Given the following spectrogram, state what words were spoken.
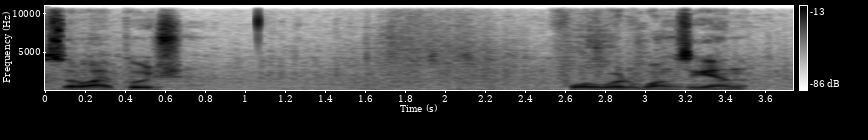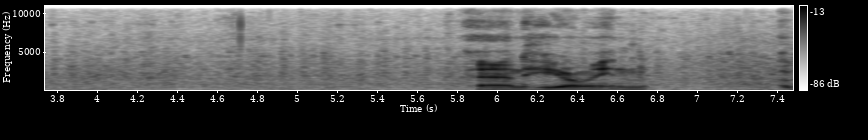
So I push forward once again and here I'm in a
